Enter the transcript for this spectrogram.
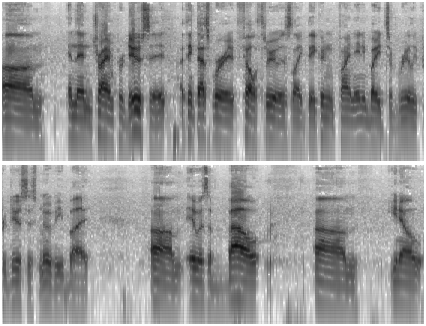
um, and then try and produce it. I think that's where it fell through. Is like they couldn't find anybody to really produce this movie, but um, it was about um, you know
